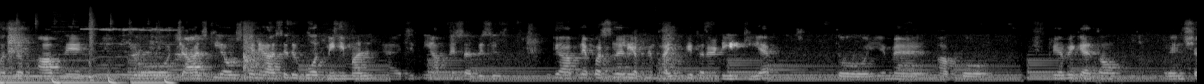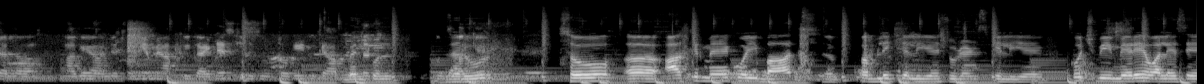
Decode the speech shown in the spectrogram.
मतलब आपने जो चार्ज किया उसके लिहाज से तो बहुत मिनिमल है जितनी आपने सर्विसेज़ क्योंकि आपने पर्सनली अपने भाइयों की तरह डील किया है। तो ये मैं आपको शुक्रिया भी कहता हूँ और इन आगे आने दुनिया में आपकी गाइडेंस की ज़रूरत होगी क्योंकि आप बिल्कुल ज़रूर। सो so, uh, आखिर में कोई बात पब्लिक के लिए स्टूडेंट्स के लिए कुछ भी मेरे हवाले से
